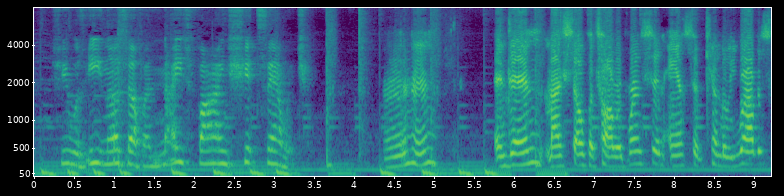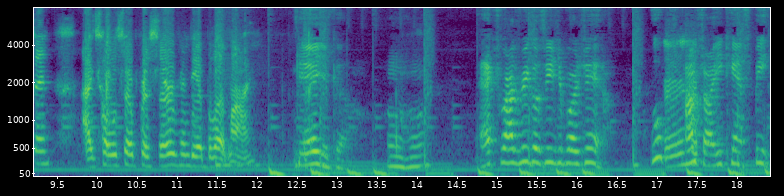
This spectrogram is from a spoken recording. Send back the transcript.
she was eating herself a nice fine shit sandwich. Mm-hmm. And then myself, Atara Brinson, answered Kimberly Robinson. I told her preserving their bloodline. There you go. Mm-hmm. Ask Rodrigo Caesar Borgia. Oops, Mhm. I'm sorry, he can't speak.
